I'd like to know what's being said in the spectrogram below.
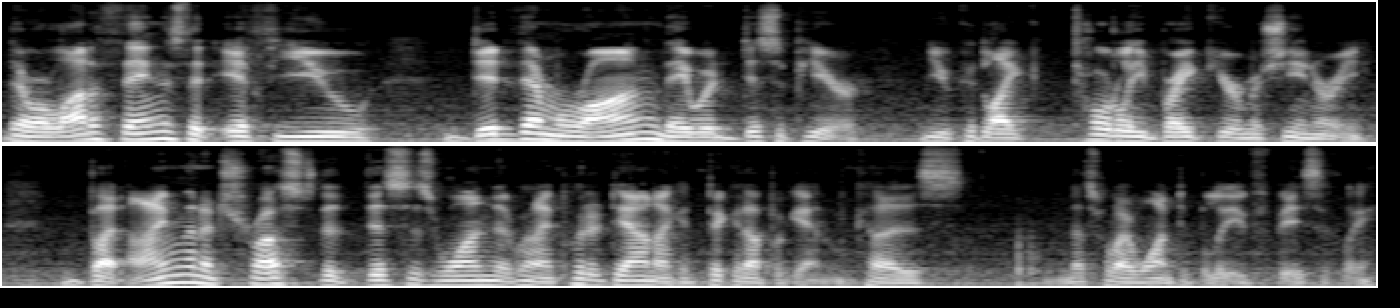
there were a lot of things that if you did them wrong, they would disappear. You could, like, totally break your machinery. But I'm going to trust that this is one that when I put it down, I can pick it up again, because that's what I want to believe, basically.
